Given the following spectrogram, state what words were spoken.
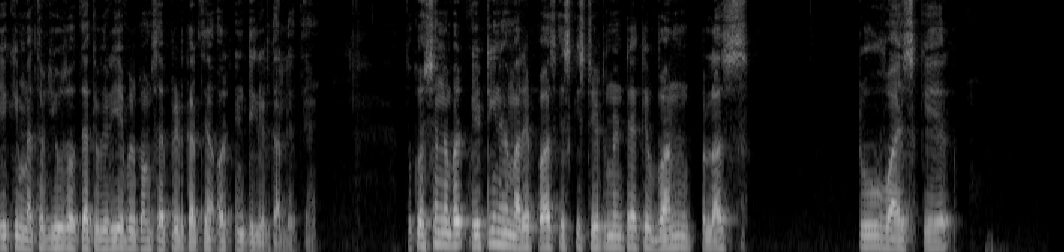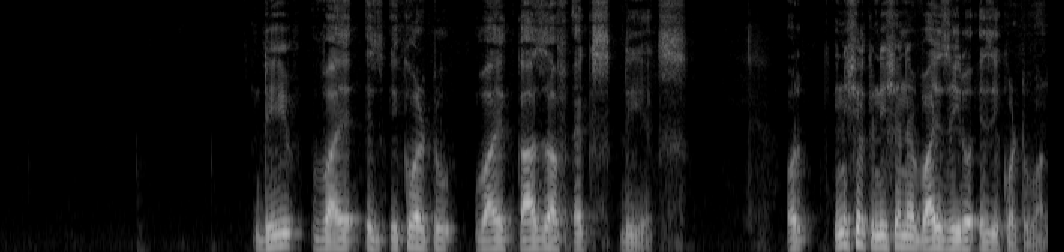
एक ही मेथड यूज़ होता है कि वेरिएबल को हम सेपरेट करते हैं और इंटीग्रेट कर लेते हैं। तो क्वेश्चन नंबर एटीन है हमारे पास। इसकी स्टेटमेंट है कि one plus two y square d y is equal to y cos of x d x और इनिशियल कंडीशन है y zero is equal to one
